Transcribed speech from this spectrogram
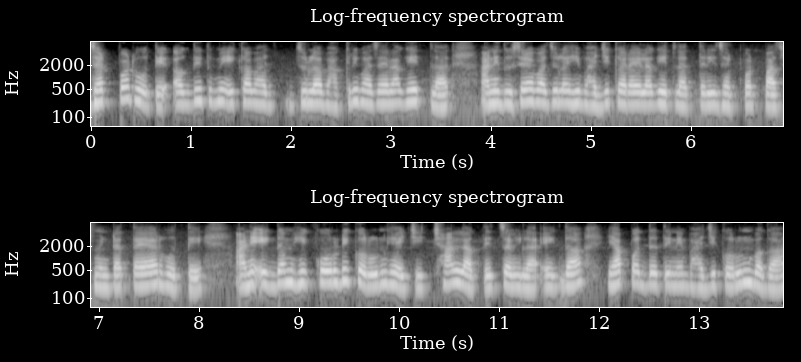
झटपट होते. अगदी तुम्ही एका बाजूला भाकरी भाजायला घेतलात आणि दुसऱ्या बाजूला ही भाजी करायला घेतलात तरी झटपट पाच मिनटात तयार होते आणि एकदम ही कोरडी करून घ्यायची. छान लागते चवीला. एकदा ह्या पद्धतीने भाजी करून बघा.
